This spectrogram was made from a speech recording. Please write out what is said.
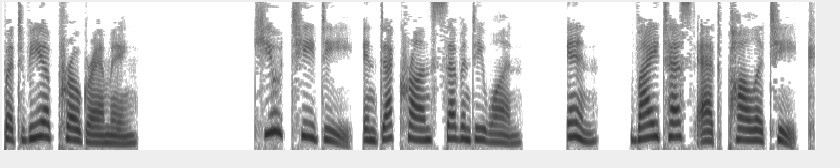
but via programming. QTD, in Decron 71. In Vitesse et politique.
